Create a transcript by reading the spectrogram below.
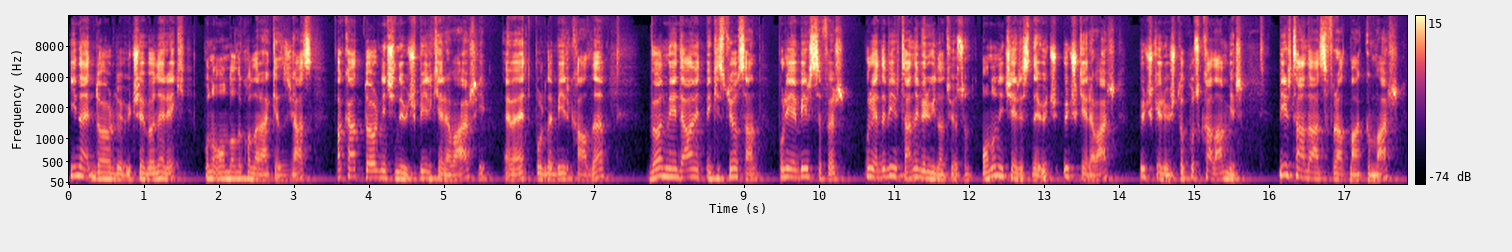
Yine 4'ü 3'e bölerek bunu ondalık olarak yazacağız. Fakat 4'ün içinde 3 bir kere var. Evet burada 1 kaldı. Bölmeye devam etmek istiyorsan buraya 1 0 buraya da bir tane virgül atıyorsun. Onun içerisinde 3 3 kere var. 3 kere 3 9 kalan 1. Bir tane daha sıfır atma hakkım var.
